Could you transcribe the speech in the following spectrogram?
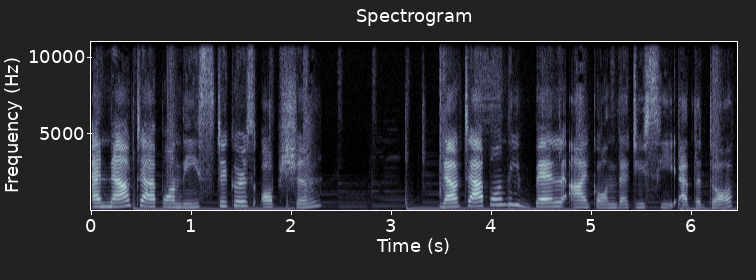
And now tap on the Stickers option. Now tap on the bell icon that you see at the top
